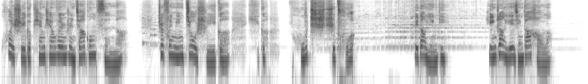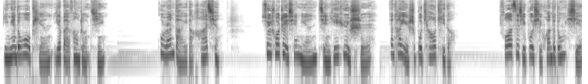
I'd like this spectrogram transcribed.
会是一个翩翩温润家公子呢？这分明就是一个一个无耻之徒。回到营地，营帐也已经搭好了，里面的物品也摆放整齐。顾然打一打哈欠，虽说这些年锦衣玉食。但他也是不挑剔的，除了自己不喜欢的东西，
